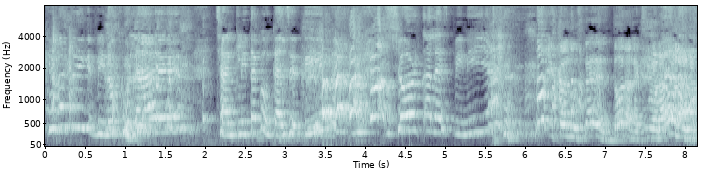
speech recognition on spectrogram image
¿Qué más te dije? Binoculares, chanclita con calcetín, short a la espinilla, Y con ustedes, Dora la exploradora.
